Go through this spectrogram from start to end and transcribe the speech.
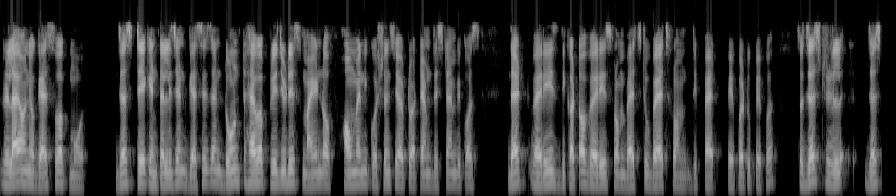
rely on your guesswork more. Just take intelligent guesses and don't have a prejudiced mind of how many questions you have to attempt this time because that varies the cutoff varies from batch to batch from the paper to paper. So just just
